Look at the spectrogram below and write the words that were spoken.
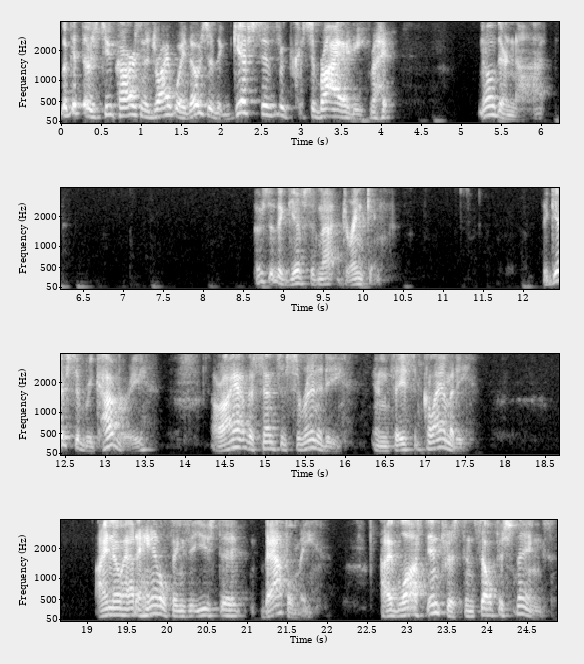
Look at those two cars in the driveway. Those are the gifts of sobriety, right? No, they're not. Those are the gifts of not drinking. The gifts of recovery are I have a sense of serenity in face of calamity. I know how to handle things that used to baffle me. I've lost interest in selfish things.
